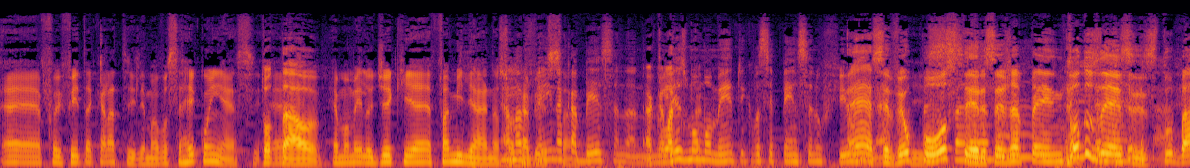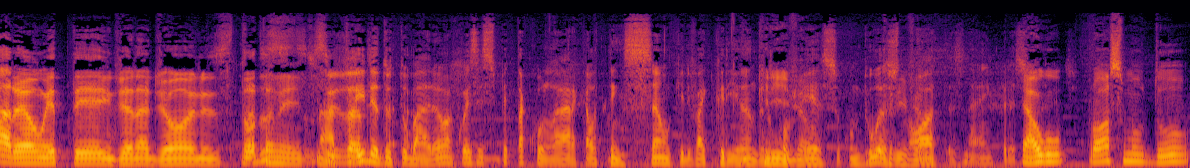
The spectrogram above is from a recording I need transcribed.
é, foi feita aquela trilha, mas você reconhece. Total. É, é uma melodia que é familiar na Ela sua cabeça. Ela vem na cabeça na, Aquela... no mesmo momento em que você pensa no filme. É, né? você vê o pôster, você já pensa em todos esses. Tubarão, ET, Indiana Jones, todos. Exatamente. Na já... trilha do Tubarão, a coisa espetacular, aquela tensão que ele vai criando Incrível. no Incrível. começo, com duas Incrível. notas, né? Impressionante. É algo próximo do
